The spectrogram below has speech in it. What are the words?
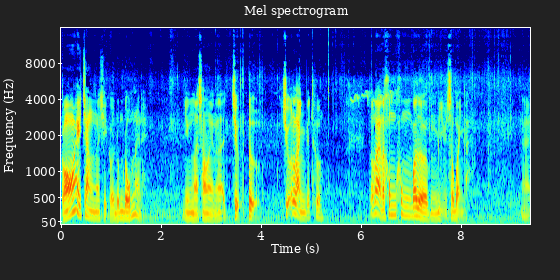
Có hay chăng nó chỉ có đốm đốm này này. Nhưng mà sau này nó lại tự tự chữa lành vết thương. Tóm lại là không không bao giờ bị sâu bệnh cả. Đấy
